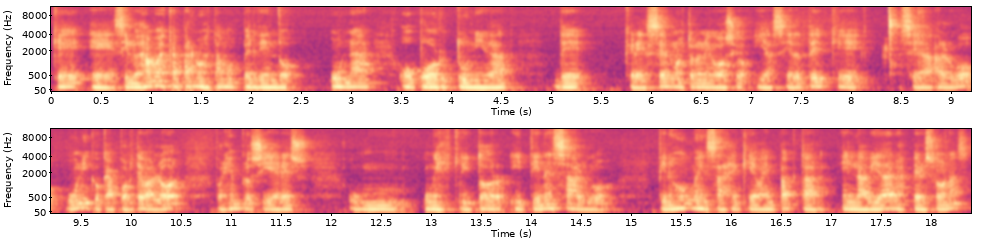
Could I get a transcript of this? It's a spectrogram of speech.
que eh, si lo dejamos escapar nos estamos perdiendo una oportunidad de crecer nuestro negocio y hacerte que sea algo único, que aporte valor. Por ejemplo, si eres un, escritor y tienes algo, tienes un mensaje que va a impactar en la vida de las personas,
